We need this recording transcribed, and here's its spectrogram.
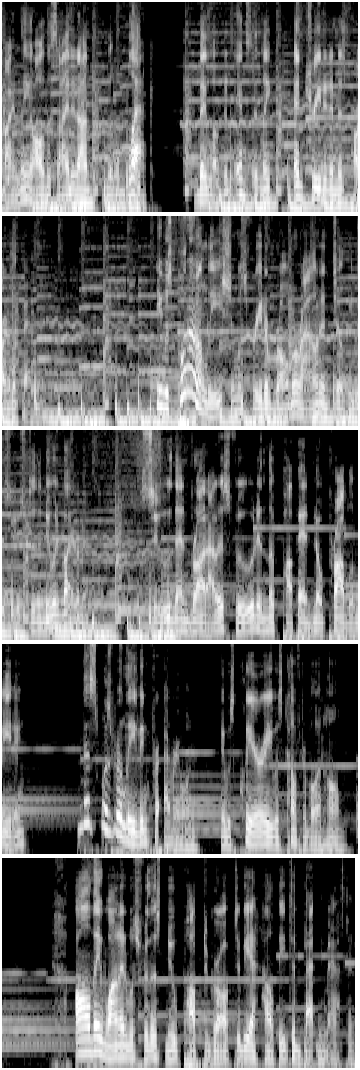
finally all decided on Little Black. They loved him instantly and treated him as part of the family. He was put on a leash and was free to roam around until he was used to the new environment. Sue then brought out his food and the pup had no problem eating. This was relieving for everyone. It was clear he was comfortable at home. All they wanted was for this new pup to grow up to be a healthy Tibetan Mastiff.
